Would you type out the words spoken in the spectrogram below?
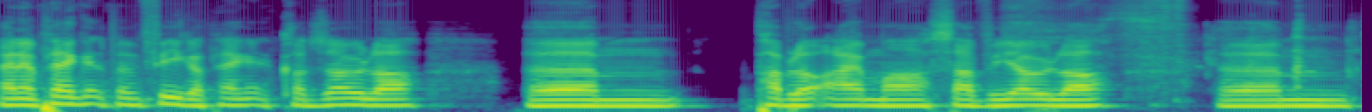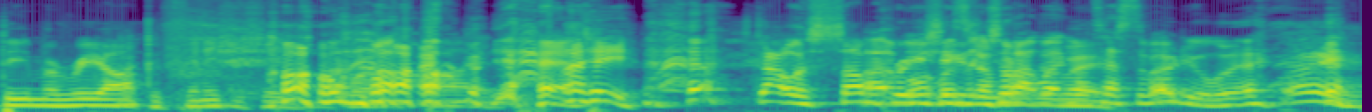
and then playing against Benfica, playing against Cazzola, um, Pablo Aimar, Saviola, um, Di Maria. I could finish the season. Oh my! Yeah. Hey, that was some Uh, what was pre-season. it? You saw that by the Wegman testimonial? Hey,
